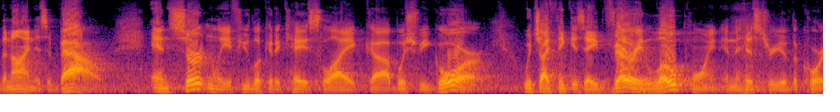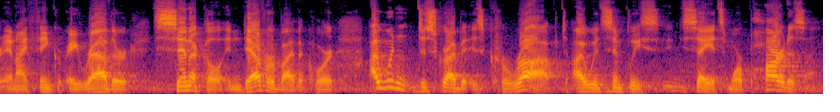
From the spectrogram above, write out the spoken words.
the nine is about. And certainly, if you look at a case like uh, Bush v. Gore, which I think is a very low point in the history of the court, and I think a rather cynical endeavor by the court, I wouldn't describe it as corrupt. I would simply say it's more partisan.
